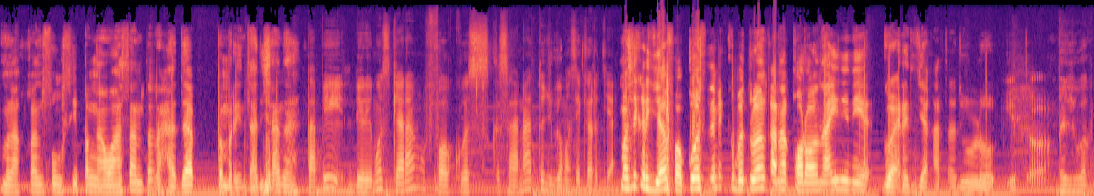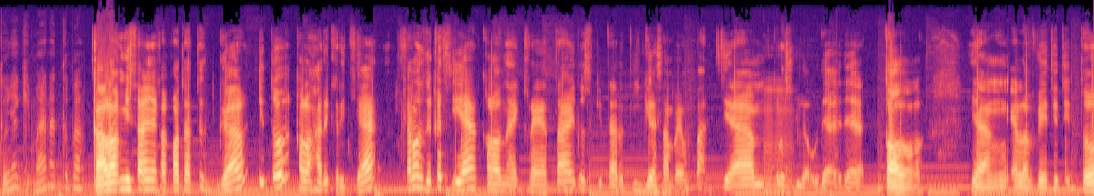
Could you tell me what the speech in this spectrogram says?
melakukan fungsi pengawasan terhadap pemerintah di sana. Tapi dirimu sekarang fokus ke sana atau juga masih kerja? Masih kerja fokus, tapi kebetulan karena corona ini nih, gue ada di Jakarta dulu gitu. Bagi waktunya gimana tuh bang? Kalau misalnya ke kota Tegal itu kalau hari kerja, karena deket sih ya, kalau naik kereta itu sekitar 3 sampai 4 jam, Hmm. terus juga udah ada tol yang elevated itu.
